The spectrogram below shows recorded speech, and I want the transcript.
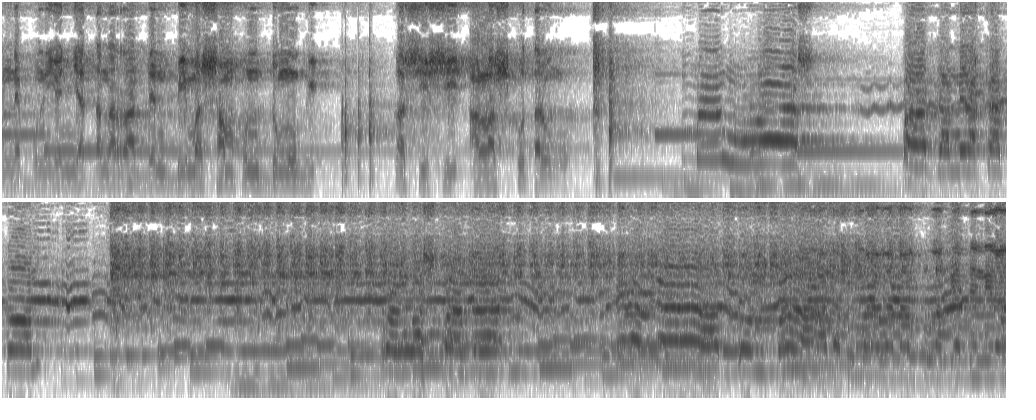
nepuninya nyata Raden Bima sampun dumugi kasisi alasku tarungu. Mangwas pada nerakaton mangwas pada nerakaton pada kemarahan aku lagi ada nira.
